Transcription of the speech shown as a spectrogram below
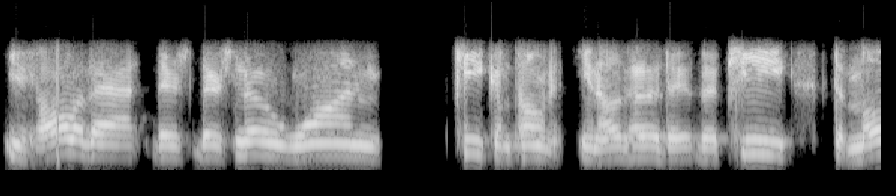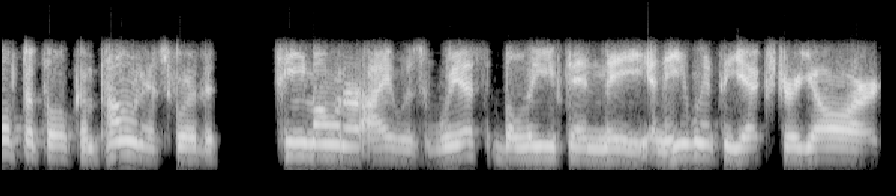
you know, all of that. There's, there's no one key component, you know, the, the, the key, the multiple components where the team owner I was with believed in me and he went the extra yard.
